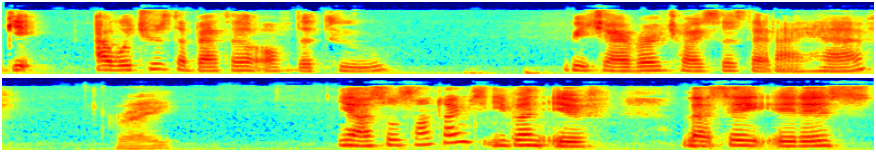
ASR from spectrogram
get, I would choose the better of the two, whichever choices that I have. Right. Yeah. So sometimes even if, let's say it is,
